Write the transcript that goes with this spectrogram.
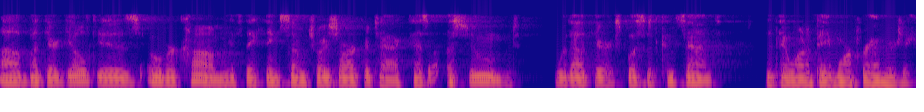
uh, but their guilt is overcome if they think some choice architect has assumed, without their explicit consent, that they want to pay more for energy.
